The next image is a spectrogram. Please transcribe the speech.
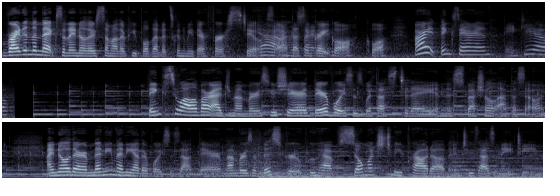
right in the mix. And I know there's some other people that it's going to be their first too. Yeah, so I'm that's a great goal. Cool. All right, thanks, Erin. Thank you. Thanks to all of our Edge members who shared their voices with us today in this special episode. I know there are many, many other voices out there, members of this group, who have so much to be proud of in 2018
